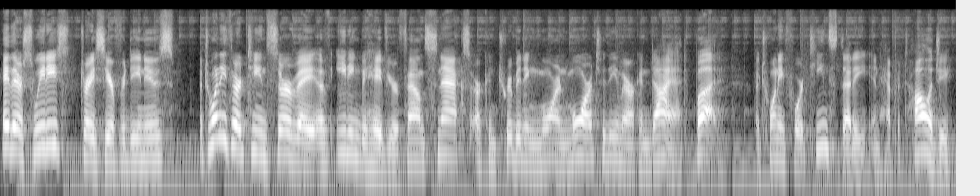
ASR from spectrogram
Hey there, sweeties. Trace here for D News. A 2013 survey of eating behavior found snacks are contributing more and more to the American diet. But a 2014 study in hepatology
